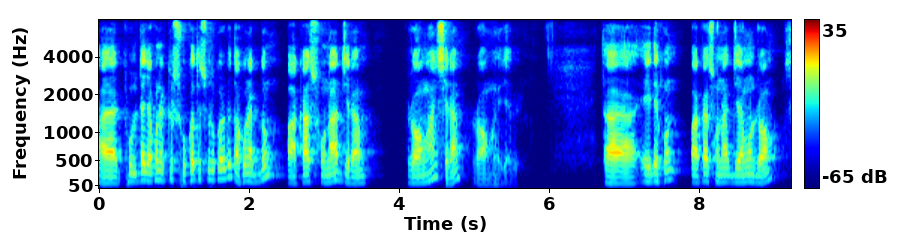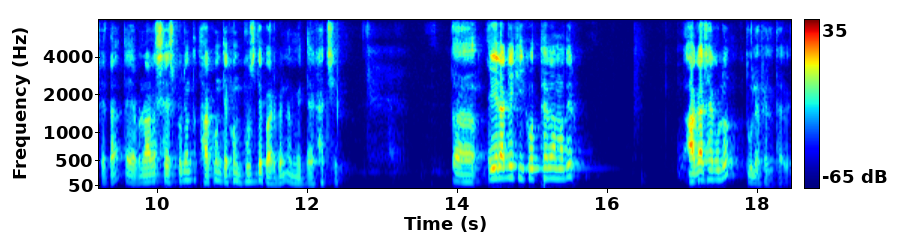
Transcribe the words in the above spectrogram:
আর ফুলটা যখন একটু শুকোতে শুরু করবে, তখন একদম পাকা সোনার যেরাম রং হয়, সেরাম রং হয়ে যাবে। তা এই দেখুন, পাকা সোনার যেমন রং, সেটা। তাই আপনারা শেষ পর্যন্ত থাকুন, দেখুন, বুঝতে পারবেন, আমি দেখাচ্ছি। তা এর আগে কী করতে হবে আমাদের? আগাছাগুলো তুলে ফেলতে হবে।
